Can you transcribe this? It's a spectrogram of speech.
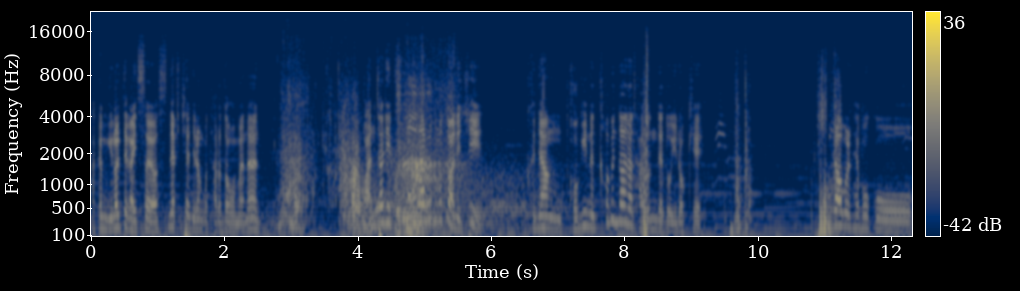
가끔 이럴 때가 있어요. 스냅챗 이런 거 다루다 보면은 완전히 풀로 다루는 것도 아니지. 그냥 거기는 커맨드 하나 다루는데도 이렇게 실험을 해보고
